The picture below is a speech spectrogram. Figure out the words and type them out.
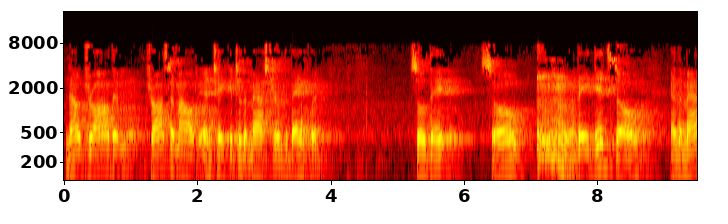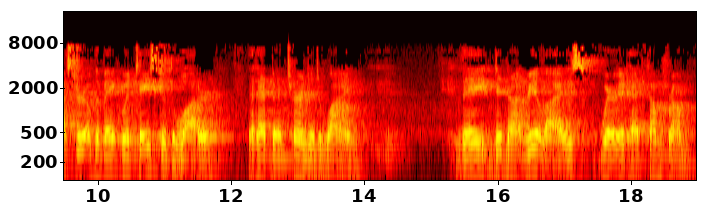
now draw them, draw some out and take it to the master of the banquet. So they, so they did so, and the master of the banquet tasted the water that had been turned into wine. They did not realize where it had come from,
